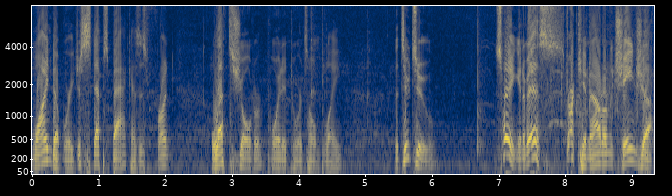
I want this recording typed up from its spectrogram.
windup where he just steps back, has his front left shoulder pointed towards home plate. The 2 2. Swing and a miss. Struck him out on a changeup.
